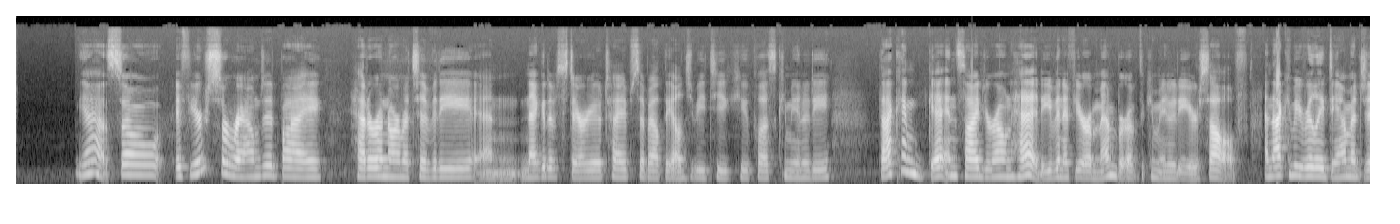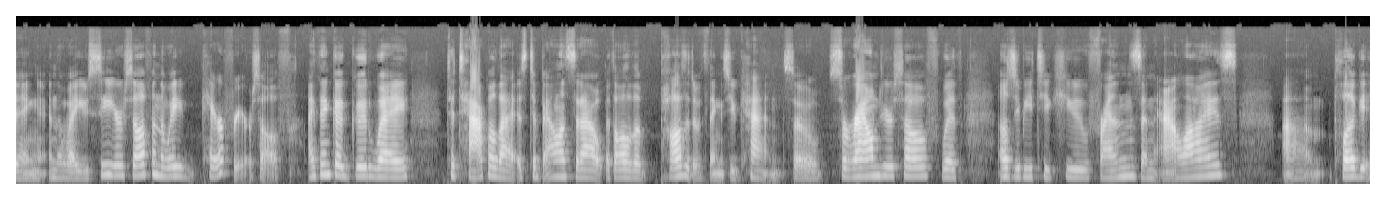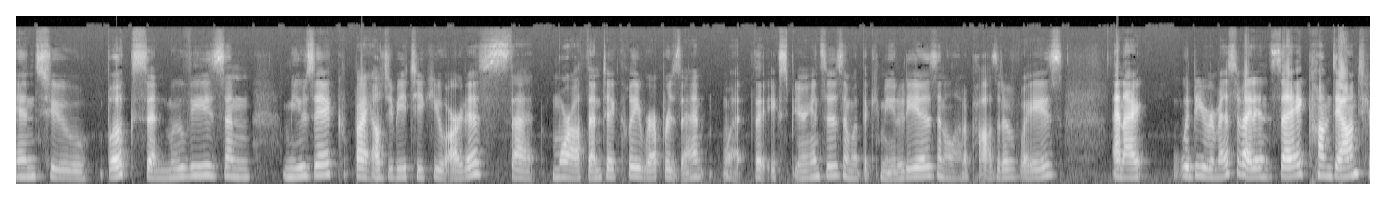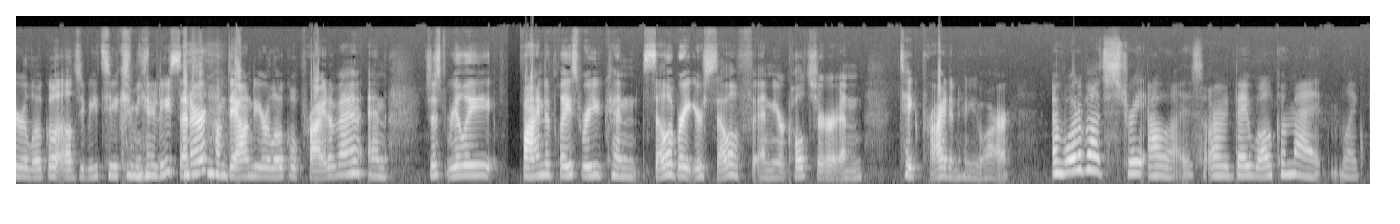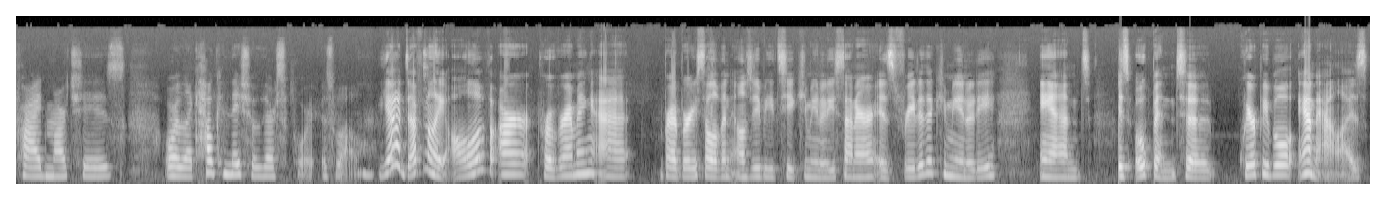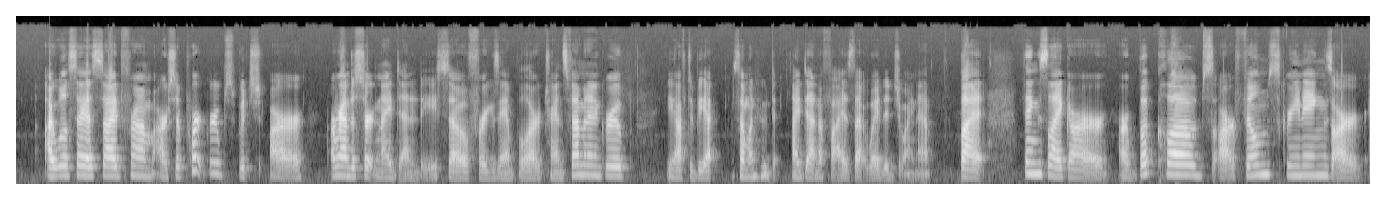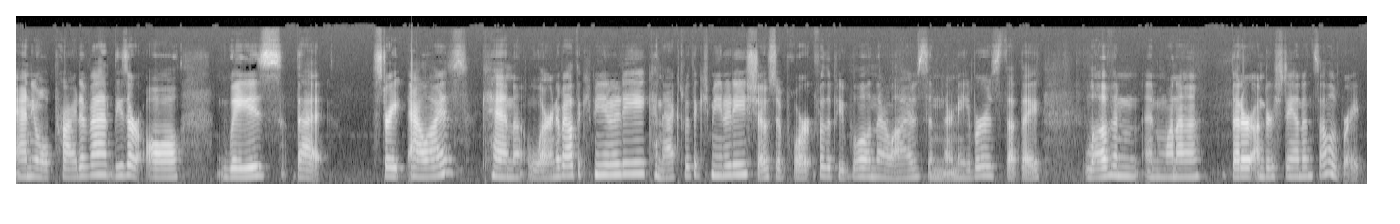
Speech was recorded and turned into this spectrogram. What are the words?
Yeah, so if you're surrounded by heteronormativity and negative stereotypes about the LGBTQ plus community, that can get inside your own head, even if you're a member of the community yourself. And that can be really damaging in the way you see yourself and the way you care for yourself. I think a good way to tackle that is to balance it out with all the positive things you can. So surround yourself with LGBTQ friends and allies. Um, plug into books and movies and music by LGBTQ artists that more authentically represent what the experience is and what the community is in a lot of positive ways. And I would be remiss if I didn't say come down to your local LGBT community center, come down to your local pride event, and just really find a place where you can celebrate yourself and your culture and take pride in who you are. And what about straight allies? Are they welcome at like pride marches? Or like how can they show their support as well? Yeah, definitely. All of our programming at Bradbury Sullivan LGBT Community Center is free to the community and is open to queer people and allies. I will say, aside from our support groups, which are around a certain identity. So, for example, our trans feminine group, you have to be someone who identifies that way to join it. But things like our, our book clubs, our film screenings, our annual Pride event, these are all ways that straight allies can learn about the community, connect with the community, show support for the people in their lives and their neighbors that they love and, and want to better understand and celebrate.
